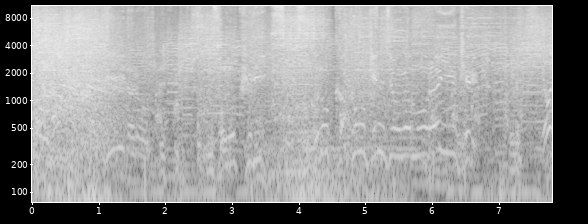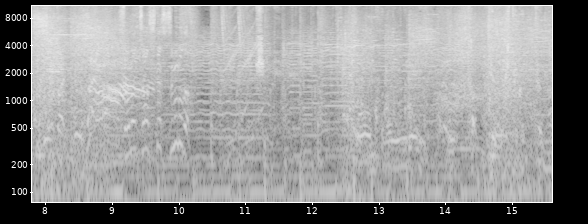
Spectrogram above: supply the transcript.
いいだろう。その首その加工現状がもらい受ける。よし周隊その調子で進むのだ。この腕に立っておきたかったな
